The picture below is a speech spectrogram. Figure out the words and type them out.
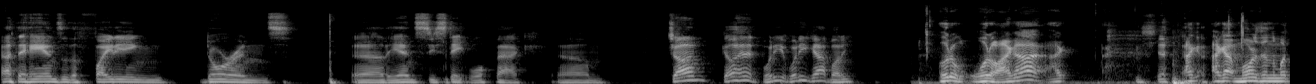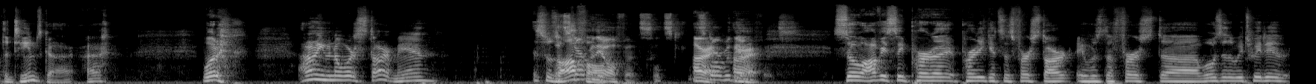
at the hands of the fighting Doerens, uh, the NC State Wolfpack. Um, Jon, go ahead. What do you what do you got, buddy? What do what do I got? I I, got- I got more than what the team's got. I, what? I don't even know where to start, man. This was Let's awful. start with the offense. Let's, let's right, start with the right. offense. So obviously Purdy Purdy gets his first start. It was the first. Uh, what was it that we tweeted?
